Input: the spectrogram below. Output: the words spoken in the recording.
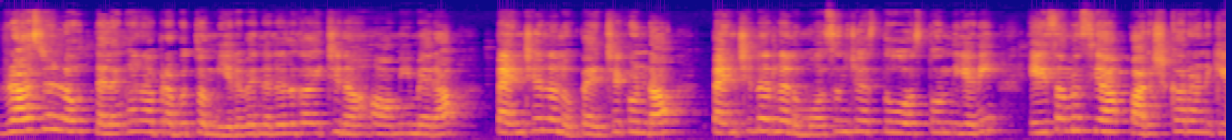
రాష్ట్రంలో తెలంగాణ ప్రభుత్వం ఇరవై నెలలుగా ఇచ్చిన హామీ మేర పెన్షన్లను పెంచకుండా పెన్షనర్లను మోసం చేస్తూ వస్తోంది అని ఈ సమస్య పరిష్కారానికి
